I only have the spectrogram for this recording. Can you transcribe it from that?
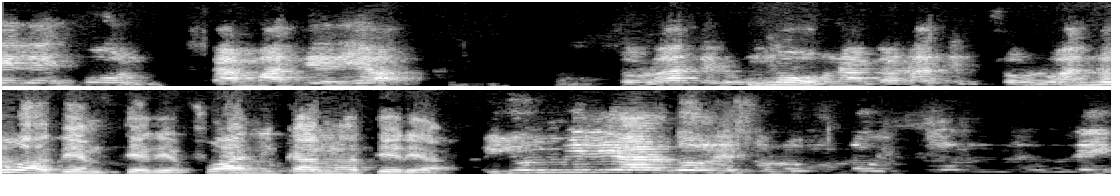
telefon, ca material. S-o luat un, Nu. un angajat, s-o luat. Nu avem telefoane ca material. E un miliard, domnule, să o luăm în leu- în lei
